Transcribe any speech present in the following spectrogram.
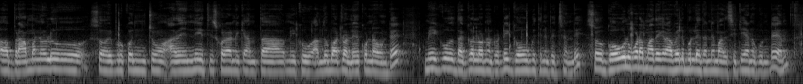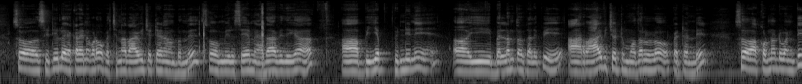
ఆ బ్రాహ్మణులు సో ఇప్పుడు కొంచెం అవన్నీ తీసుకోవడానికి అంత మీకు అందుబాటులో లేకుండా ఉంటే మీకు దగ్గరలో ఉన్నటువంటి గోవుకు తినిపించండి. సో గోవులు కూడా మా దగ్గర అవైలబుల్ లేదండి మాది సిటీ అనుకుంటే. సో సిటీలో ఎక్కడైనా కూడా ఒక చిన్న రావి చెట్టు అయినా ఉంటుంది. సో మీరు సేమ్ యథావిధిగా ఆ బియ్య పిండిని ఈ బెల్లంతో కలిపి ఆ రావి చెట్టు మొదలలో పెట్టండి. సో అక్కడ ఉన్నటువంటి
